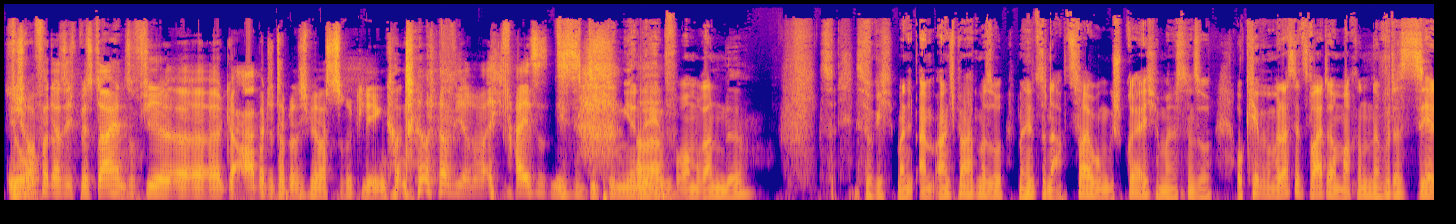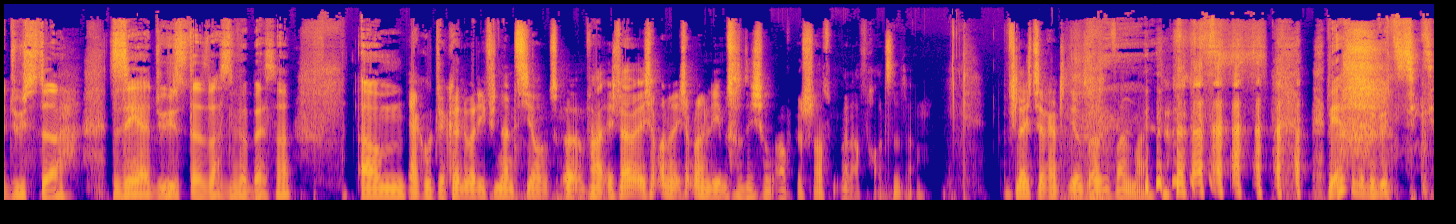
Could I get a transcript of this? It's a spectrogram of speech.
Ich So. hoffe, dass ich bis dahin so viel äh, äh, gearbeitet habe, dass ich mir was zurücklegen konnte oder wie auch immer. Ich weiß es nicht. Diese deprimierende Ähm. Info am Rande. Das ist wirklich, man, manchmal hat man so, man nimmt so eine Abzweigung im Gespräch und man ist dann so, okay, wenn wir das jetzt weitermachen, dann wird das sehr düster. Sehr düster, das lassen wir besser. Ähm, Ja gut, wir können über die Finanzierung. Äh, ich ich habe noch, ich hab noch eine Lebensversicherung abgeschlossen mit meiner Frau zusammen. Vielleicht rettet ihr uns irgendwann mal. wer ist denn der Begünstigte?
